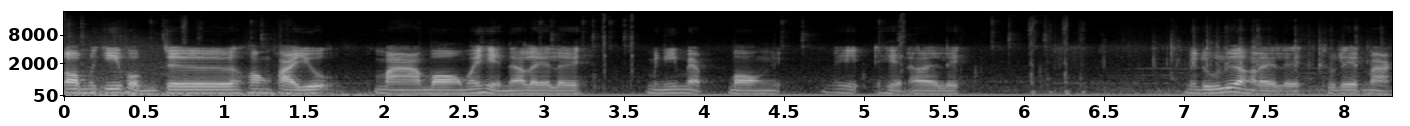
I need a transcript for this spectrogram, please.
รอบเมื่อกี้ผมเจอห้องพายุมามองไม่เห็นอะไรเลยมินิแมปมองไม่เห็นอะไรเลย ไม่รู้เรื่องอะไรเลย ทุเรศมาก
